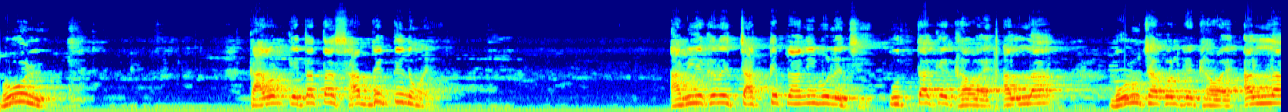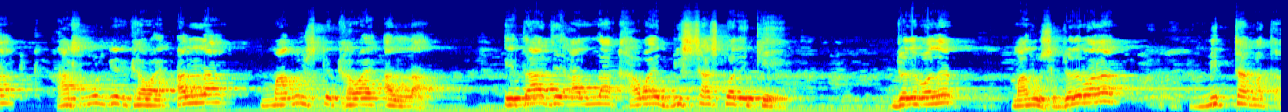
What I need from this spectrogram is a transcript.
ভুল। কারণ এটা তার সাবজেক্টই নয়। আমি এখানে চারটে প্রাণী বলেছি। কুত্তাকে খাওয়ায় আল্লাহ, গরু ছাগলকে খাওয়ায় আল্লাহ, হাঁস মুরগির খাওয়ায় আল্লাহ, মানুষকে খাওয়ায় আল্লাহ। এটা যে আল্লাহ খাওয়ায়, বিশ্বাস করে কে? যদি বলেন মানুষে। যদি বলেন মিথ্যা কথা।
